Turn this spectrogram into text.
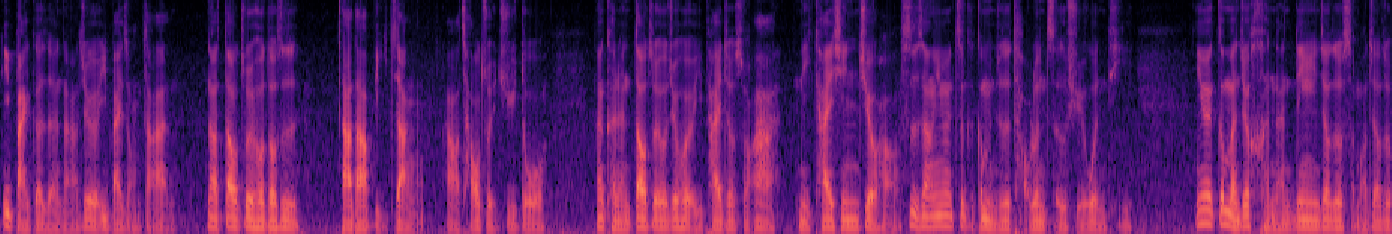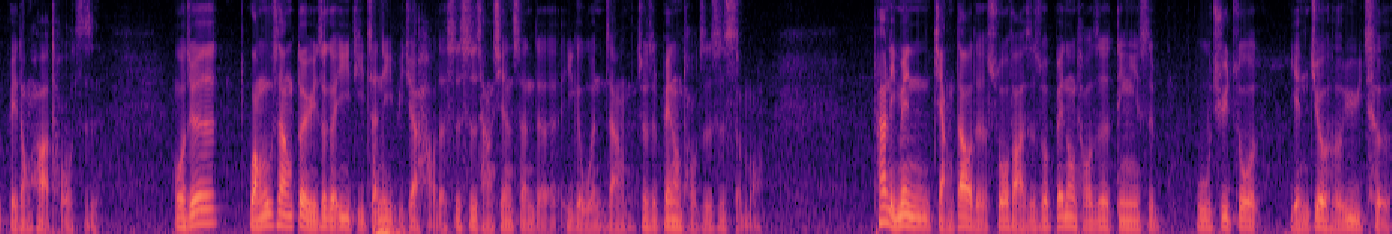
一百个人啊，就有一百种答案，那到最后都是打打比仗啊，吵嘴居多。那可能到最后就会有一派就说啊，你开心就好。事实上，因为这个根本就是讨论哲学问题，因为根本就很难定义叫做什么叫做被动化投资。我觉得网络上对于这个议题整理比较好的是市场先生的一个文章，就是被动投资是什么。它里面讲到的说法是说，被动投资的定义是不去做研究和预测，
